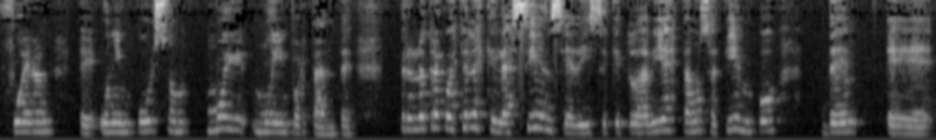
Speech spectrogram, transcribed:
fueron eh, un impulso muy, muy importante. Pero la otra cuestión es que la ciencia dice que todavía estamos a tiempo de eh,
